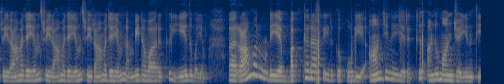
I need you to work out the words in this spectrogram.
ஸ்ரீராம ஜெயம் ஸ்ரீராம ஜெயம் ஸ்ரீராம ஜெயம் நம்பினவாருக்கு ஏது பயம்? ராமருடைய பக்தராக இருக்கக்கூடிய ஆஞ்சநேயருக்கு அனுமான் ஜெயந்தி.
